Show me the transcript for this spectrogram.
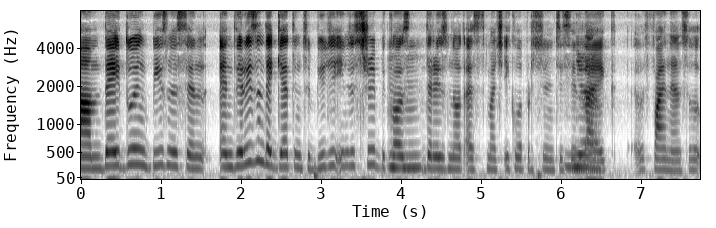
Um, they doing business and and the reason they get into beauty industry because there is not as much equal opportunities in Mm-hmm. Yeah. like finance or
